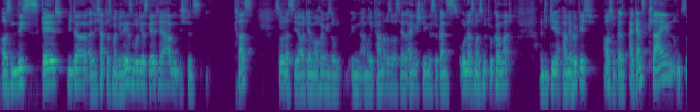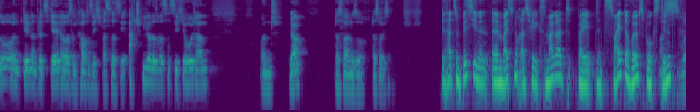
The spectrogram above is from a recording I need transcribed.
aus dem Nichts Geld wieder, also ich habe das mal gelesen, wo die das Geld herhaben. Ich find's krass, so dass die auch, die haben auch irgendwie so irgendeinen Amerikaner oder sowas, der eingestiegen ist, so ganz ohne dass man es mitbekommen hat. Und die haben ja wirklich auch so ganz, äh, ganz klein und so und geben dann plötzlich Geld aus und kaufen sich, was weiß ich, acht Spieler oder sowas, was sie sich geholt haben. Und ja, das war nur so, das wollte ich sagen. Es hat so ein bisschen, ähm, weißt du noch, als Felix Magath bei sein zweiter Wolfsburg-Stint, so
